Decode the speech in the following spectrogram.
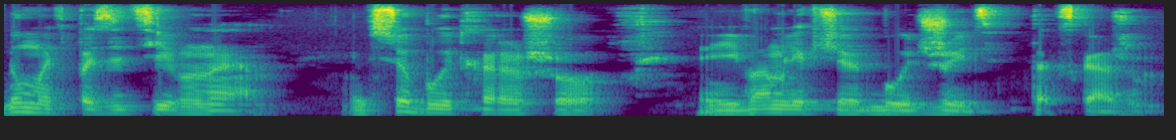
думать позитивно. И все будет хорошо. И вам легче будет жить, так скажем.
